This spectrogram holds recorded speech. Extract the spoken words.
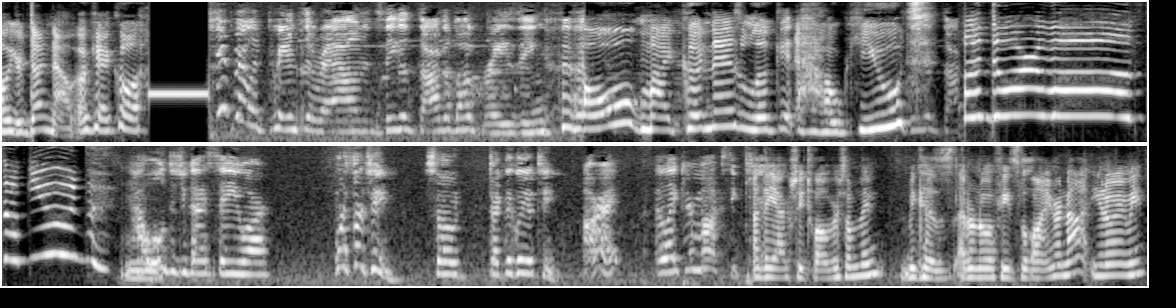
Oh, you're done now. Okay, cool. Dipper would prance around and sing a song about grazing. Oh my goodness, look at how cute. Adorable! So cute! How old did you guys say you are? We're 13, so technically a teen. All right. I like your moxie. Kid. Are they actually 12 or something? Because I don't know if he's lying or not, you know what I mean?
